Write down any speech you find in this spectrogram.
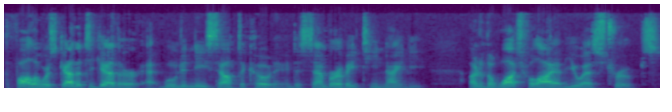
The followers gathered together at Wounded Knee, South Dakota in December of 1890 under the watchful eye of U.S. troops,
